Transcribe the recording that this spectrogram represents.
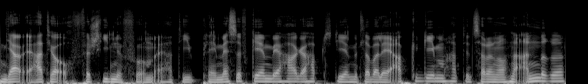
ja, er hat ja auch verschiedene Firmen. Er hat die Playmassive GmbH gehabt, die er mittlerweile ja abgegeben hat. Jetzt hat er noch eine andere.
